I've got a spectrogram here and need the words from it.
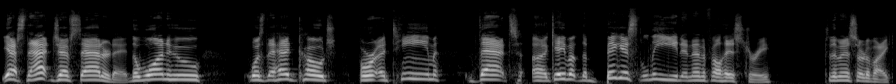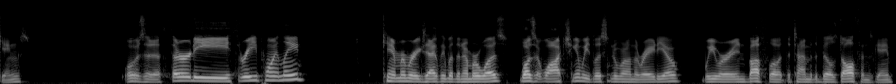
Yes, that Jeff Saturday, the one who was the head coach for a team that uh, gave up the biggest lead in NFL history to the Minnesota Vikings. What was it, a 33 point lead? Can't remember exactly what the number was. Wasn't watching it. We listened to it on the radio. We were in Buffalo at the time of the Bills Dolphins game.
